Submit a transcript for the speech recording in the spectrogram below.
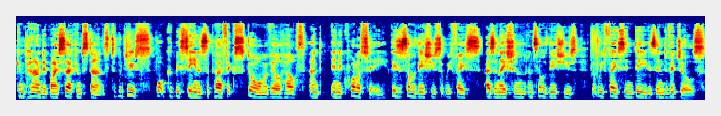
compounded by circumstance to produce what could be seen as the perfect storm of ill health and inequality. These are some of the issues that we face as a nation and some of the issues that we face indeed as individuals.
